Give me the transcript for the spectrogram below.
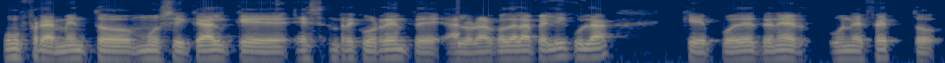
un fragmento musical que es recurrente a lo largo de la película, que puede tener un efecto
